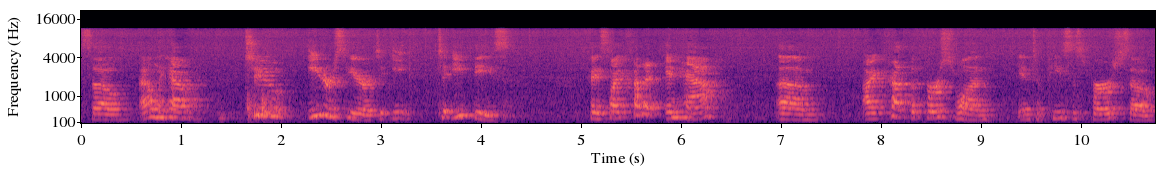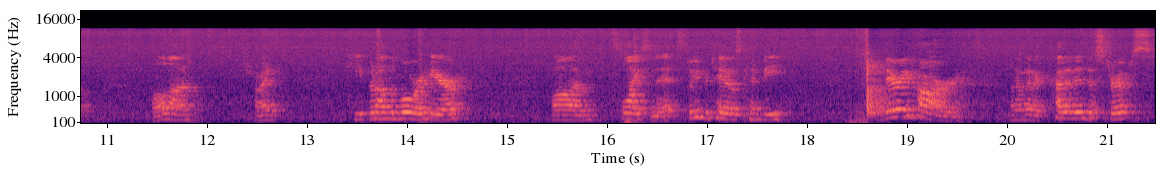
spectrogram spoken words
So I only have two eaters here to eat to eat these. Okay, so I cut it in half. Um, I cut the first one into pieces first, so hold on. Try to keep it on the board here while I'm slicing it. Sweet potatoes can be very hard, but I'm going to cut it into strips.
